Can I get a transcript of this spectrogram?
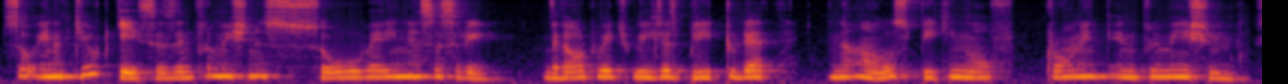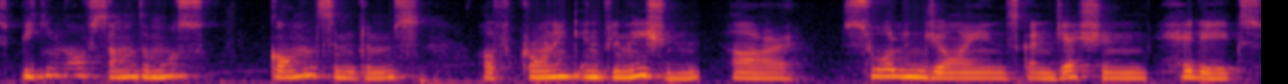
So, in acute cases, inflammation is so very necessary, without which we'll just bleed to death. Now, speaking of chronic inflammation. Speaking of some of the most common symptoms of chronic inflammation are swollen joints, congestion, headaches,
